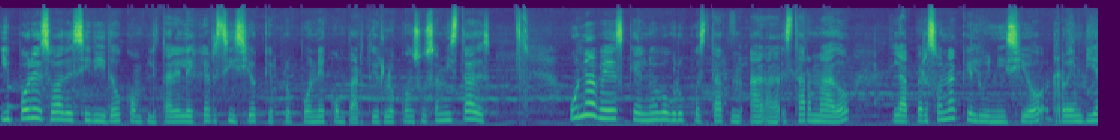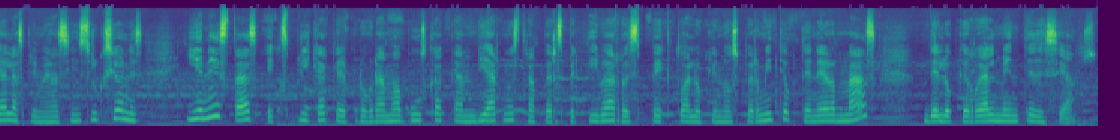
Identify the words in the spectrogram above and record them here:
y por eso ha decidido completar el ejercicio que propone compartirlo con sus amistades. Una vez que el nuevo grupo está, está armado, la persona que lo inició reenvía las primeras instrucciones y en estas explica que el programa busca cambiar nuestra perspectiva respecto a lo que nos permite obtener más de lo que realmente deseamos.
